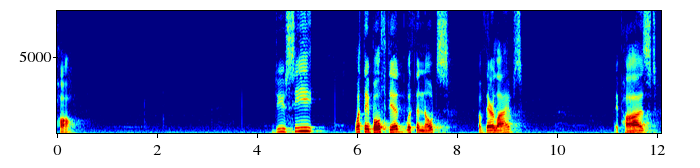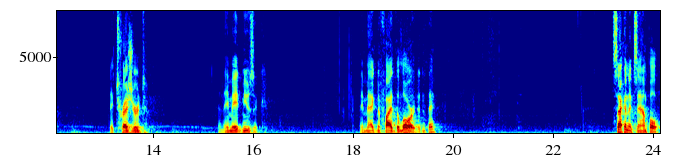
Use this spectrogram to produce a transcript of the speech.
Paul. Do you see what they both did with the notes of their lives? They paused, they treasured, and they made music. They magnified the Lord, didn't they? Second example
